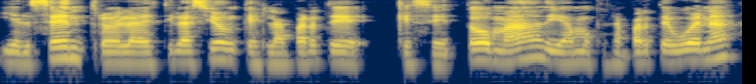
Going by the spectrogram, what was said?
Y el centro de la destilación, que es la parte que se toma, digamos que es la parte buena,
